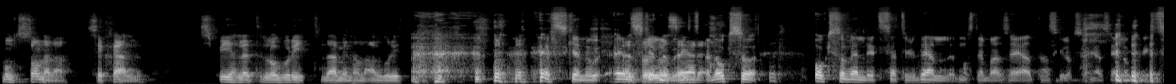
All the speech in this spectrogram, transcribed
Motståndarna? Sig själv? Spelet logaritm? Där menar han algoritm. älskar, lo älskar logaritmen. Också, också väldigt Seth Rydell, måste jag bara säga, att han skulle också kunna säga Lombardiet.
